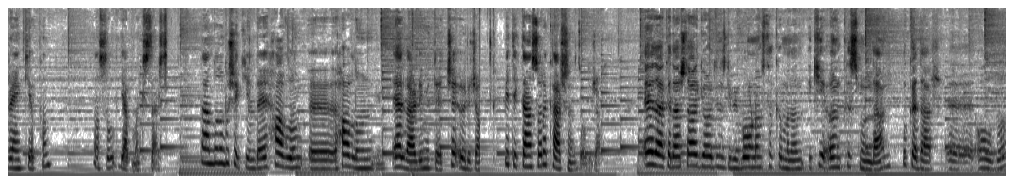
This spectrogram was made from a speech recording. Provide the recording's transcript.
renk yapın. Nasıl yapmak istersen. Ben bunu bu şekilde havlum, e, havlumun el verdiği müddetçe öreceğim. Bittikten sonra karşınızda olacağım. Evet arkadaşlar gördüğünüz gibi bornoz takımının iki ön kısmından bu kadar e, oldu.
